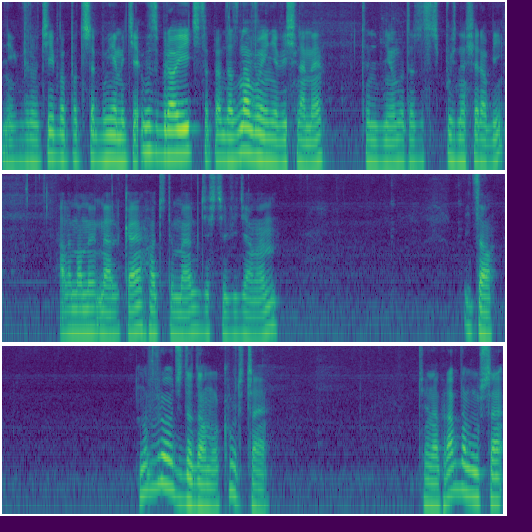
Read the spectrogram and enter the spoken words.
Niech wróci, bo potrzebujemy cię uzbroić. Co prawda znowu jej nie wyślemy w tym dniu, bo to dosyć późno się robi. Ale mamy Melkę. Chodź tu Mel, gdzieś cię widziałem. I co? No wróć do domu, kurczę. Czy ja naprawdę muszę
